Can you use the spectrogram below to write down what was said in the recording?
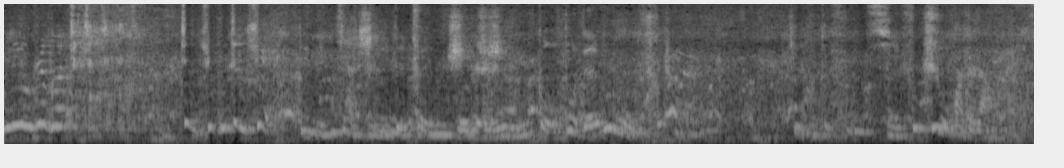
命，没有任何正确不正确，跟凌驾是一个真实人与狗不得入。这样的风起风说话的狼孩子，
